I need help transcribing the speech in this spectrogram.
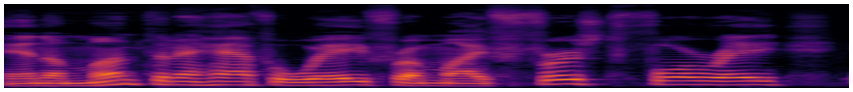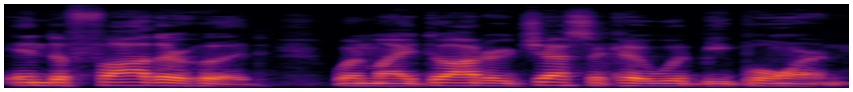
and a month and a half away from my first foray into fatherhood when my daughter Jessica would be born.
